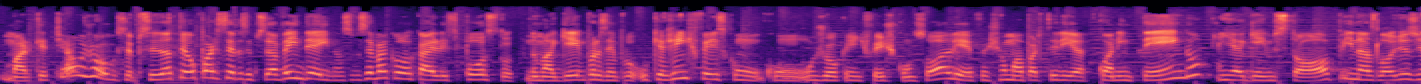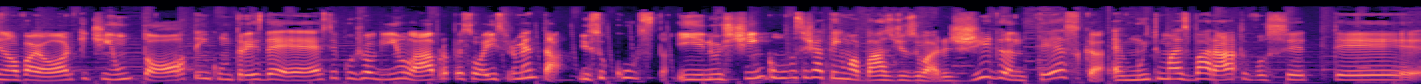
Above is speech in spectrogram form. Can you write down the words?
marketear o jogo. Você precisa ter o parceiro, você precisa vender. Então, se você vai colocar ele exposto numa game, por exemplo, o que a gente fez com, com o jogo que a gente fez de console é fechar uma parceria com a Nintendo e a GameStop. E nas lojas de Nova York tinha um totem com 3DS com o joguinho lá pra pessoa ir experimentar. Isso custa. E no Steam, como você já tem uma base de usuários gigantesca, é muito mais barato você ter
